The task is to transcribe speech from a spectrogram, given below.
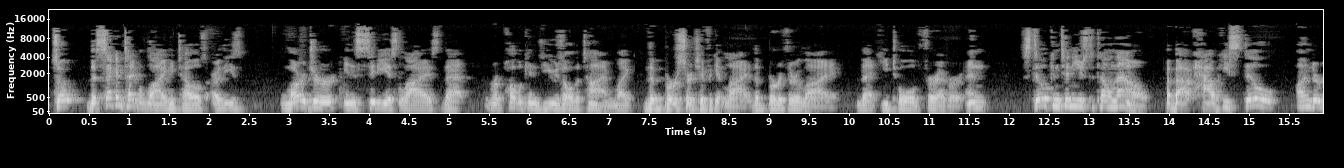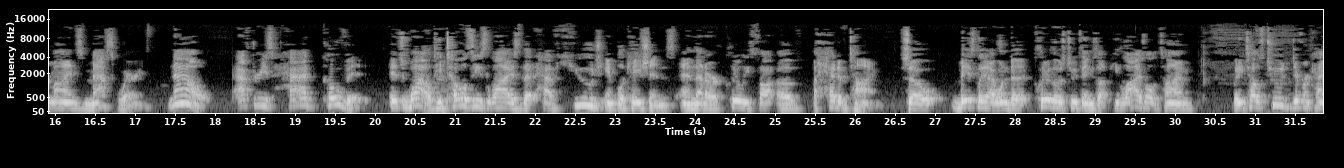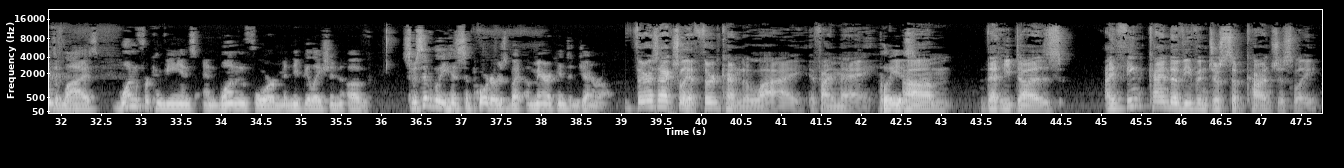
So the second type of lie he tells are these larger, insidious lies that Republicans use all the time, like the birth certificate lie, the birther lie that he told forever and still continues to tell now about how he still undermines mask wearing. Now, after he's had COVID, it's wild. He tells these lies that have huge implications and that are clearly thought of ahead of time. So basically, I wanted to clear those two things up. He lies all the time, but he tells two different kinds of lies one for convenience and one for manipulation of specifically his supporters, but Americans in general. There's actually a third kind of lie, if I may. Please. um, that he does, I think, kind of even just subconsciously,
